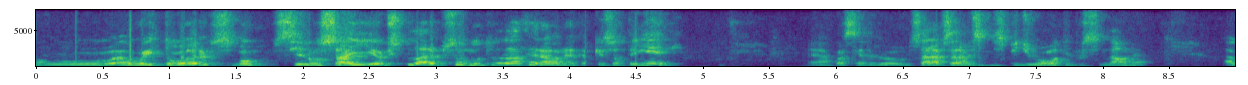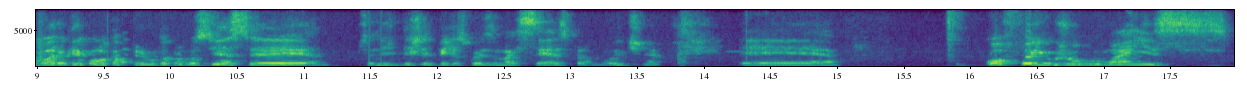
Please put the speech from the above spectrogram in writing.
O, o Heitor, bom, se não sair, é o titular absoluto do lateral, né? Porque só tem ele. É, a parceira do, Sarabia, o Sarabia se despediu ontem, por sinal, né? Agora eu queria colocar pergunta para vocês, é, deixa de repente as coisas mais sérias para a noite, né? É, qual foi o jogo mais,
